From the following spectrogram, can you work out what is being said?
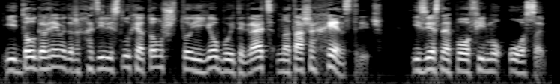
И долгое время даже ходили слухи о том, что ее будет играть Наташа Хенстридж, известная по фильму «Особь».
